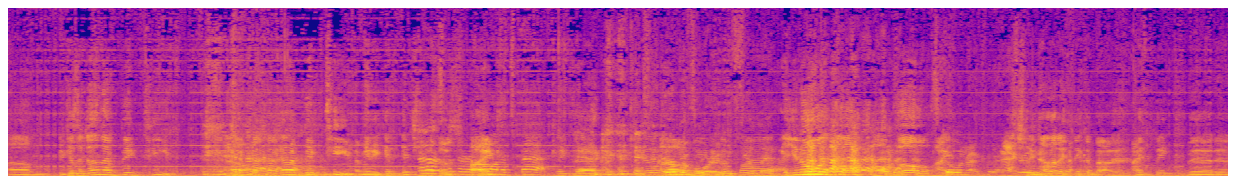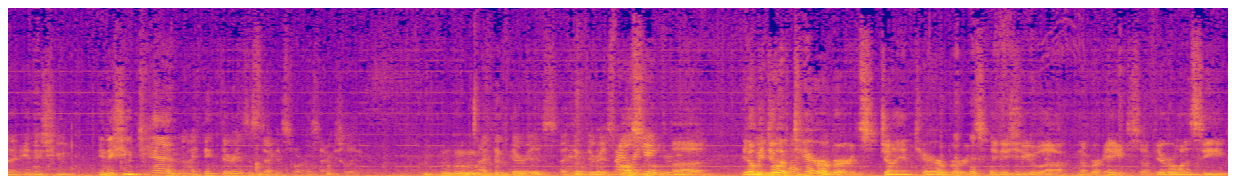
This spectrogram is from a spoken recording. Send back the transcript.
Um, because it doesn't have big teeth. You know, it doesn't have big teeth. I mean, it can hit It you with does, those but they're all on spikes. its back. Exactly. It's an Um, herbivore. It would feel bad. You know what? Al- Although, I, right actually, now that I think about it, I think that uh, in issue in issue ten, I think there is a Stegosaurus. Actually, I think there is. I think there is. Also, uh, yeah, we do have terror birds, giant terror birds, in issue uh, number eight. So if you ever want to see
